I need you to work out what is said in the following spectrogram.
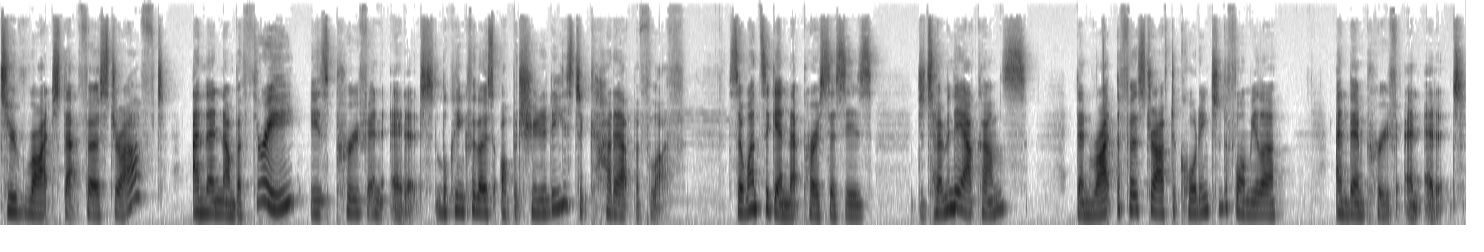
to write that first draft and then number three is proof and edit, looking for those opportunities to cut out the fluff. So, once again, that process is determine the outcomes, then write the first draft according to the formula, and then proof and edit.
